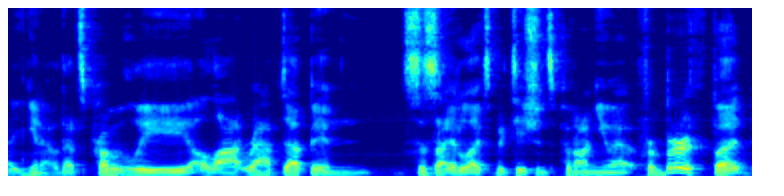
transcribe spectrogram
you know, that's probably a lot wrapped up in societal expectations put on you at, from birth, but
